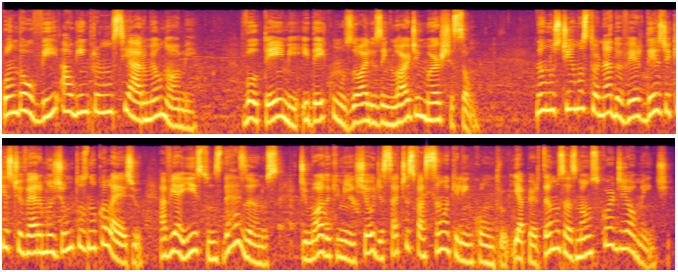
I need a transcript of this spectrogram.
quando ouvi alguém pronunciar o meu nome. Voltei-me e dei com os olhos em Lord Murchison. Não nos tínhamos tornado a ver desde que estivéramos juntos no colégio. Havia isso uns dez anos, de modo que me encheu de satisfação aquele encontro e apertamos as mãos cordialmente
